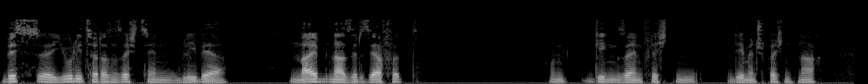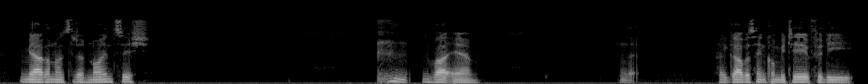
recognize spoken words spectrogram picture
bis äh, Juli 2016 blieb er Naib Nasir Zerfat und ging seinen Pflichten dementsprechend nach. Im Jahre 1990 war er, äh, gab es ein Komitee für die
